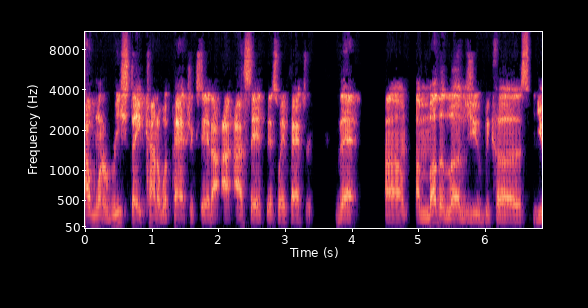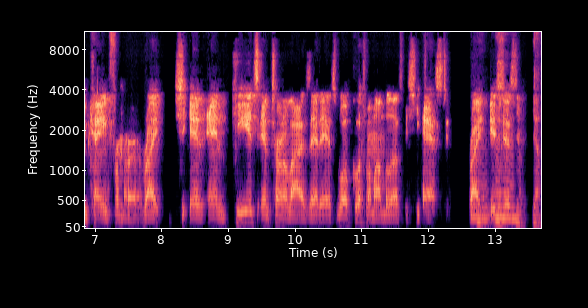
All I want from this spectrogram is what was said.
I want to restate kind of what Patrick said. I, I, I said this way, Patrick, that um, a mother loves you because you came from her, right? She, and and kids internalize that as well. Of course, my mom loves me; she has to, right? Mm-hmm. It's just, yeah.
